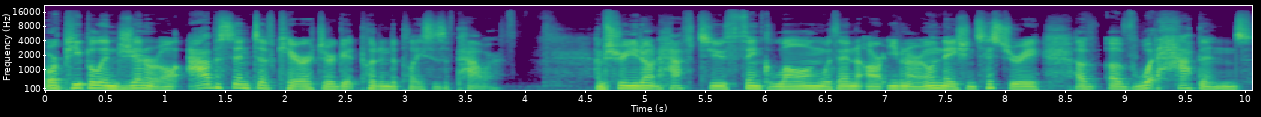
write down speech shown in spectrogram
or people in general, absent of character, get put into places of power? I'm sure you don't have to think long within our even our own nation's history of, of what happens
